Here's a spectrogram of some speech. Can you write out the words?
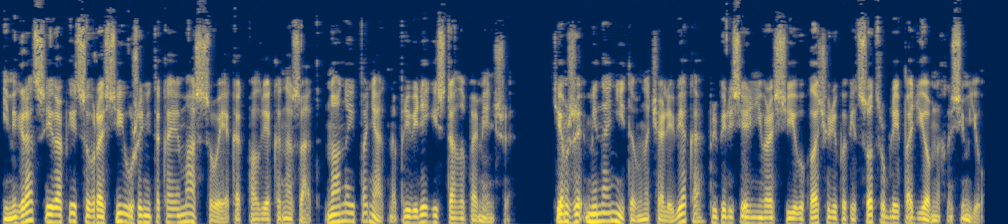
Иммиграция европейцев в Россию уже не такая массовая, как полвека назад, но оно и понятно, привилегий стало поменьше. Тем же менонитам в начале века при переселении в Россию выплачивали по 500 рублей подъемных на семью.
